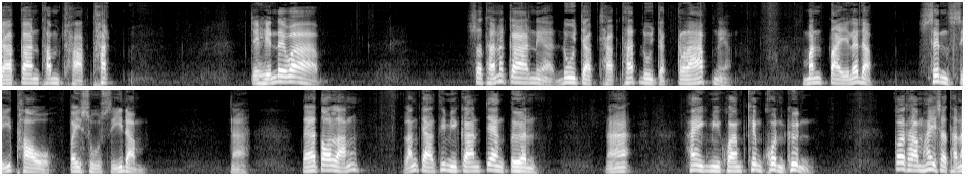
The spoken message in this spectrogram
จากการทำฉากทัด จะเห็นได้ว่า สถานการณ์เนี่ยดูจากฉากทัดดูจากกราฟเนี่ยมันไต่ระดับ เส้นสีเทาไปสู่สีดำนะแต่ตอนหลังหลังจากที่มีการแจ้งเตือนนะฮะให้มีความเข้มข้นขึ้น ก็ทำให้สถาน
